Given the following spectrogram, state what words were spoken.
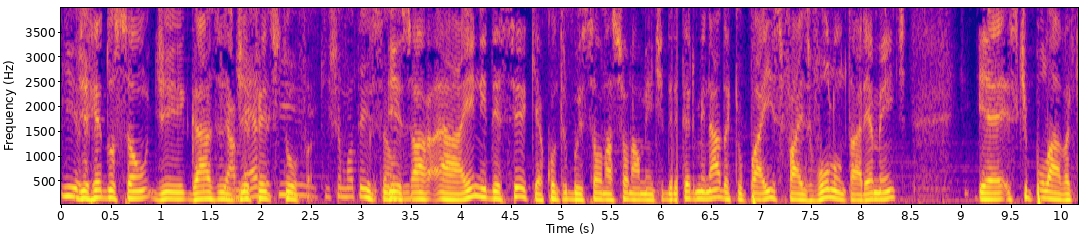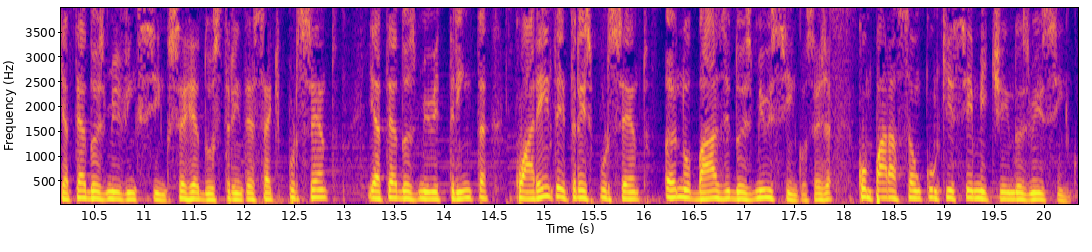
Isso. de redução de gases é de efeito que- estufa. Que chamou atenção. Isso, né? a, a NDC, que é a contribuição nacionalmente determinada, que o país faz voluntariamente, é, estipulava que até 2025 você reduz 37% e até 2030 43% ano base 2005, ou seja, comparação com o que se emitia em 2005.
